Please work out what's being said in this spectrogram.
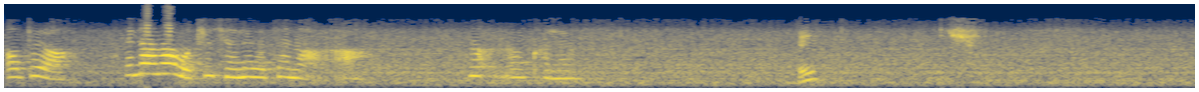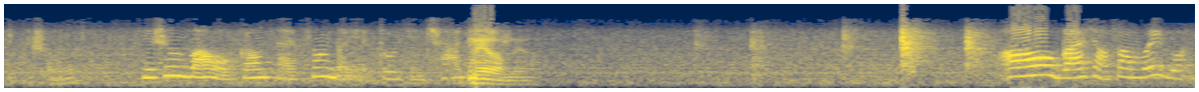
哦，对哦，哎，那那我之前那个在哪儿啊？那那可能哎，去，什么？你是不是把我刚才放的也都已经擦掉？没有没有，哦，我本来想放微博呢。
